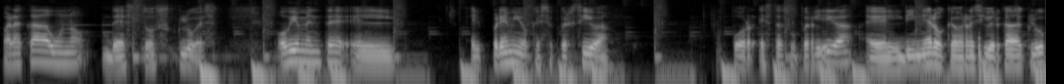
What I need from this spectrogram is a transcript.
para cada uno de estos clubes. Obviamente el, el premio que se perciba por esta Superliga, el dinero que va a recibir cada club,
